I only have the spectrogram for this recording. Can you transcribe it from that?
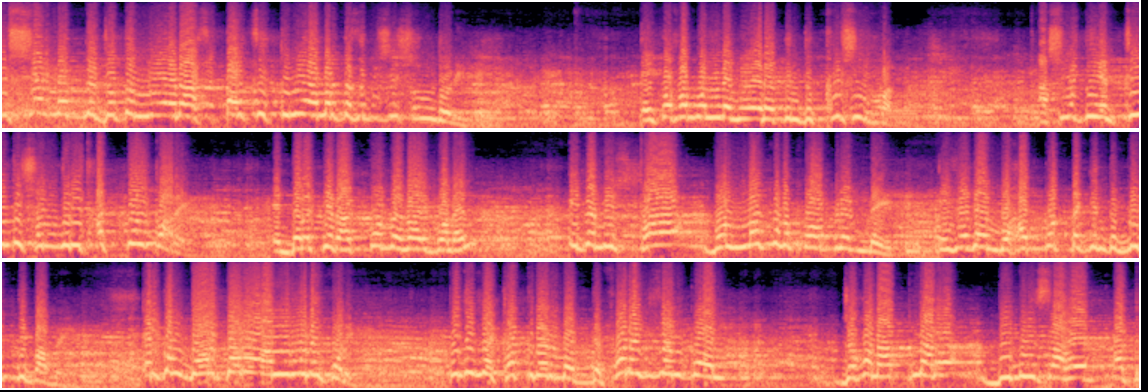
বিশ্বের মধ্যে যত মেয়েরা আছে, তার চেয়ে তুমি আমার কাছে বেশি সুন্দরী। এই কথা বললে মেয়েরা কিন্তু খুশি হয়। আসলে কি এর চেয়ে সুন্দরী থাকতেও পারে? এর দ্বারা কি রাগ করবে ভাই বলেন? এটা মিথ্যা বললেও কোনো প্রবলেম নেই। এই জায়গায় কিন্তু বৃদ্ধি পাবে। এরকম দরকারও আমি মনে করি। প্রতিটা ক্ষেত্রের মধ্যে। ফর এক্সাম্পল যখন আপনারা বিবি সাহেব এত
